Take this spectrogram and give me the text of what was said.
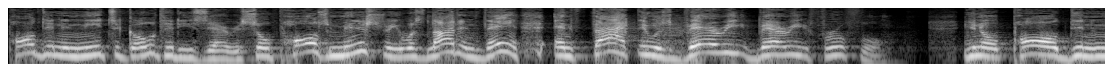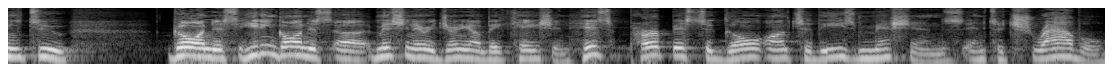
Paul didn't need to go to these areas. So Paul's ministry was not in vain. In fact, it was very, very fruitful. You know, Paul didn't need to go on this, he didn't go on this uh, missionary journey on vacation. His purpose to go onto these missions and to travel,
